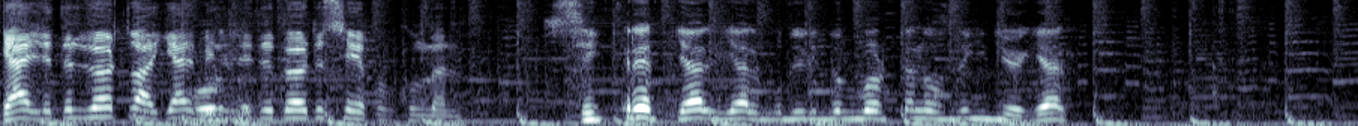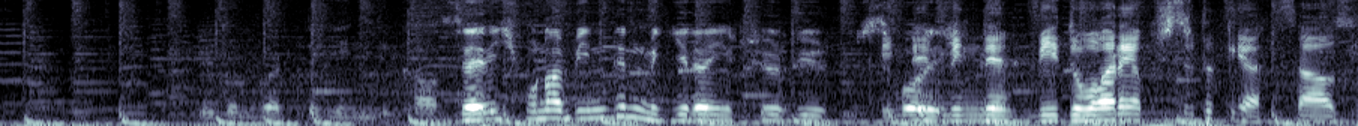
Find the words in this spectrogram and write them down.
Gel Little Bird var gel benim Vurdu. Little Bird'ü şey yapın kullanın. Siktir et gel gel bu Little Bird'den hızlı gidiyor gel. Little Bird'de indi kalktı. Sen hiç buna bindin mi Giray'ın sürdüğü spor Bindim eşi? bindim. Bir duvara yapıştırdık ya sağ olsun.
